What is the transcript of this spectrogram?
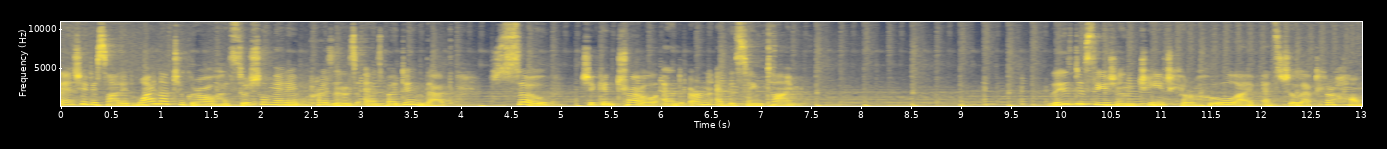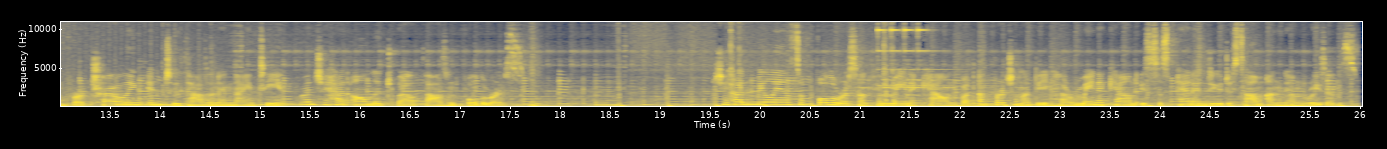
Then she decided why not to grow her social media presence as by doing that, so she can travel and earn at the same time. This decision changed her whole life as she left her home for traveling in 2019, when she had only 12,000 followers. She had millions of followers on her main account, but unfortunately her main account is suspended due to some unknown reasons.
